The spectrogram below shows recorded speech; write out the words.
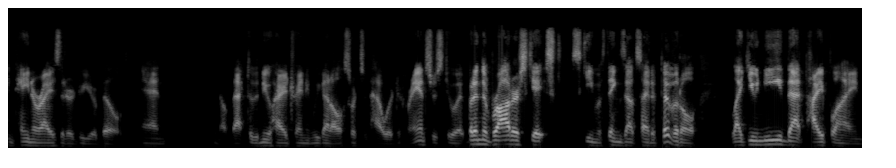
containerize it or do your build. And you know, back to the new hire training, we got all sorts of how we're different answers to it. But in the broader sca- scheme of things outside of Pivotal, like you need that pipeline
